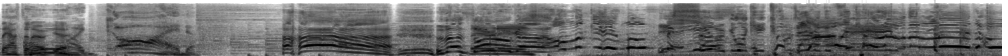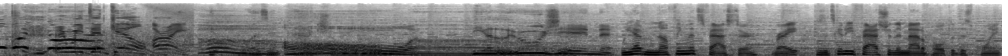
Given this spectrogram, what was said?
They have to know, oh yeah. my god! Ha-ha! The Zoro guy! Oh, look at his little He's face! so look. He comes out of the he And we did kill. All right. It Wasn't Oh, the illusion. We have nothing that's faster, right? Because it's going to be faster than Matapult at this point.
